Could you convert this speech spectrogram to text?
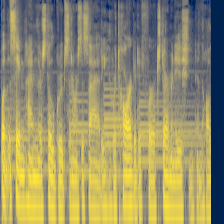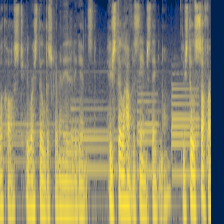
But at the same time, there are still groups in our society who are targeted for extermination in the Holocaust, who are still discriminated against, who still have the same stigma, who still suffer.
